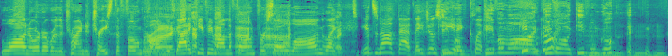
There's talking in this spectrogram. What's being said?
Law and Order where they're trying to trace the phone call. Right. And we've got to keep him on the phone for so long. Like right. it's not that. They just keep need a clip. Keep him on. Keep, them on. Keep them going.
